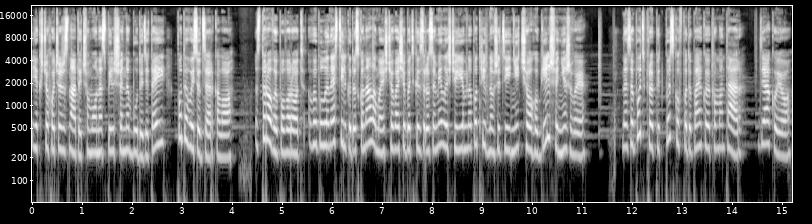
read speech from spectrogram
якщо хочеш знати, чому у нас більше не буде дітей, подивись у дзеркало. Здоровий поворот. Ви були настільки досконалими, що ваші батьки зрозуміли, що їм не потрібно в житті нічого більше, ніж ви. Не забудь про підписку, вподобайку і коментар. Дякую.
